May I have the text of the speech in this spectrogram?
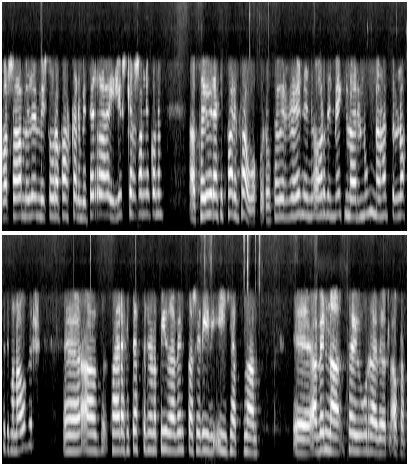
var samuð um í stóra pakkanum í fyrra í lífskjærasamningunum að þau eru ekkert farið frá okkur og þau eru raunin orðin mikilvægri núna hendur nokkur tíma náður uh, að það er ekkert eftir hérna að býða að vinda sér í, í hérna uh, að vinna þau úrræði öll áfram.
